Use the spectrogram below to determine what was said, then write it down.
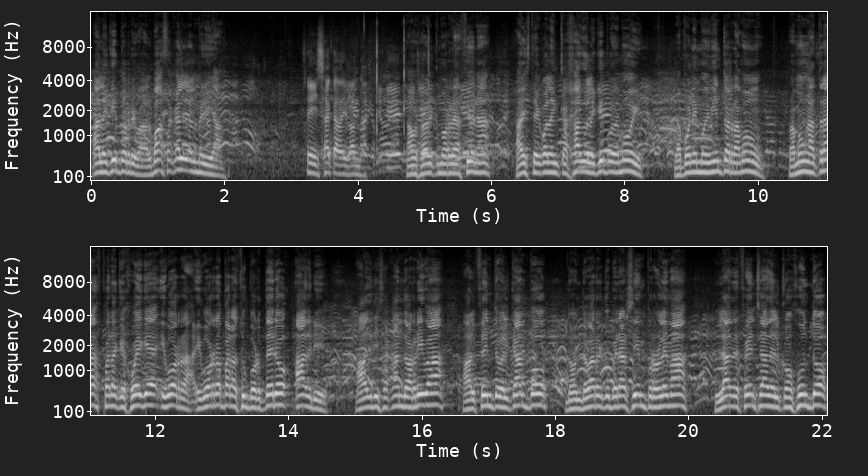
al equipo rival. Va a sacar el Almería. Sí, saca de banda. Vamos a ver cómo reacciona a este gol encajado el equipo de Moy. La pone en movimiento Ramón. Ramón atrás para que juegue Iborra. Iborra para su portero Adri. Adri sacando arriba al centro del campo, donde va a recuperar sin problema la defensa del conjunto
